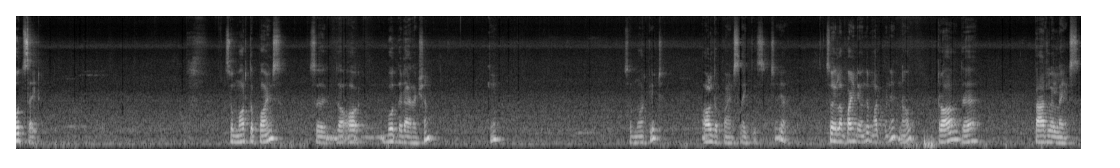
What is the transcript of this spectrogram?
both side so mark the points so the both both the direction. Okay. So mark it all the points like this சரியா ஸோ எல்லா பாயிண்ட்டை வந்து மார்க் பண்ணி now draw the parallel lines.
